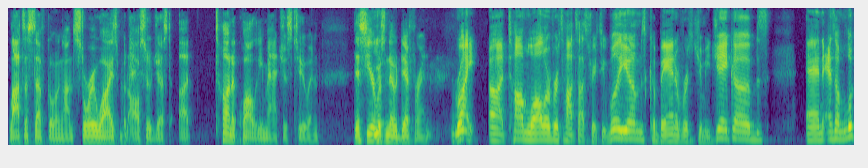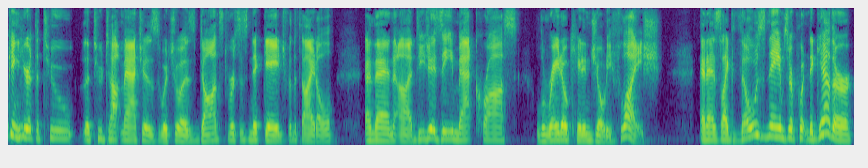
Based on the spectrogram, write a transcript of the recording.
lots of stuff going on story wise, but also just a ton of quality matches too. And this year Yeah. was no different. Right. uh, Tom Lawler versus Hot Sauce Tracy Williams, Cabana versus Jimmy Jacobs. And as I'm looking here at the two the two top matches, which was Donst versus Nick Gage for the title, and then uh, DJZ, Matt Cross, Laredo Kid, and Jody Fleisch. And as like those names are putting together,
